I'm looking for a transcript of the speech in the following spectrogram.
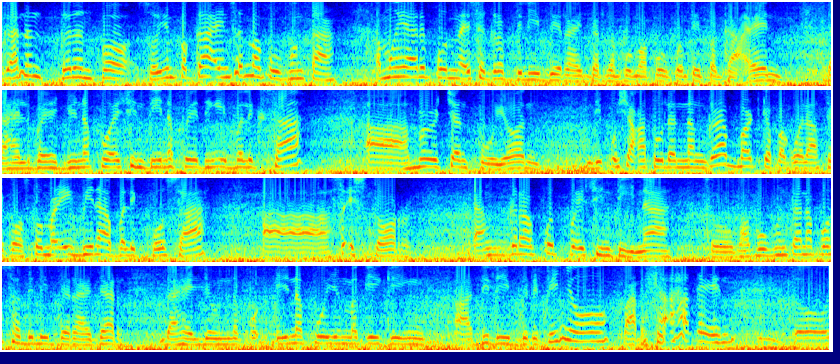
ganun, ganun po. So yung pagkain saan mapupunta? Ang mangyayari po na isa Grab delivery rider lang po mapupunta yung pagkain. Dahil bayad nyo na po is hindi na pwedeng ibalik sa ah, merchant po yon hindi po siya katulad ng Grab Mart kapag wala si customer ibinabalik po sa ah, sa store ang grab food po is hindi na so mapupunta na po sa delivery rider dahil yung na po, yun na po yung magiging ah, delivery fee nyo para sa akin. So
